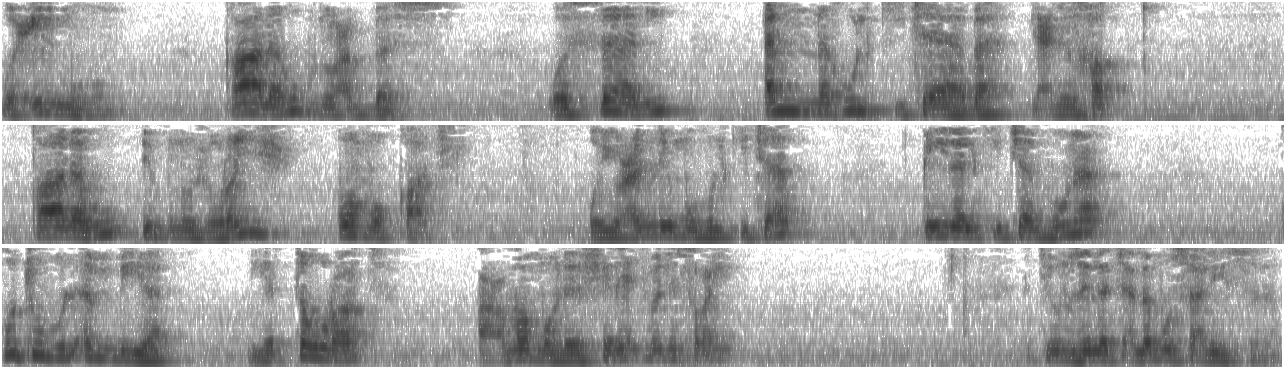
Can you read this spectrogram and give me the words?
وعلمهم. قاله ابن عباس. والثاني أنه الكتابة يعني الخط. قاله ابن جريج ومقاتل. ويعلمه الكتاب. قيل الكتاب هنا كتب الأنبياء. هي التوراة. أعظمها هي شريعة بني إسرائيل. التي أنزلت على موسى عليه السلام.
